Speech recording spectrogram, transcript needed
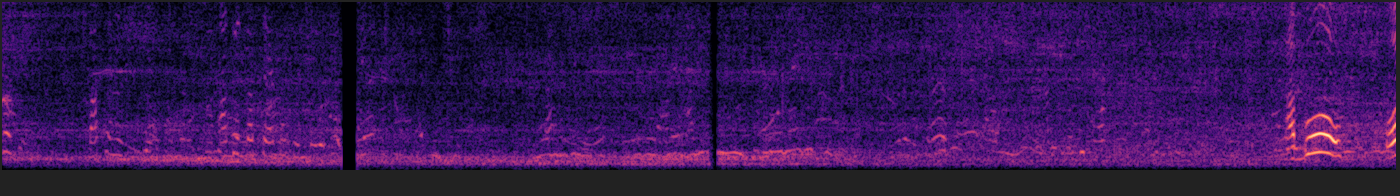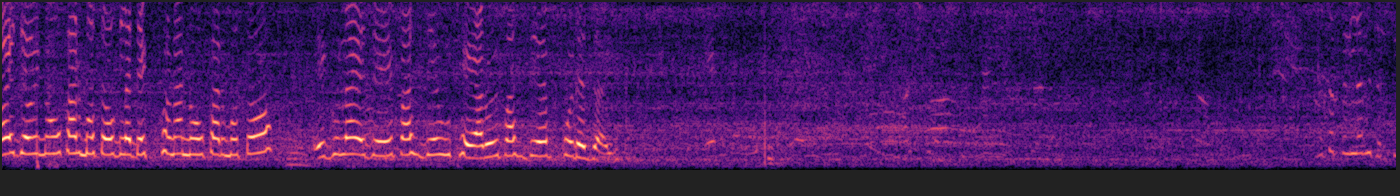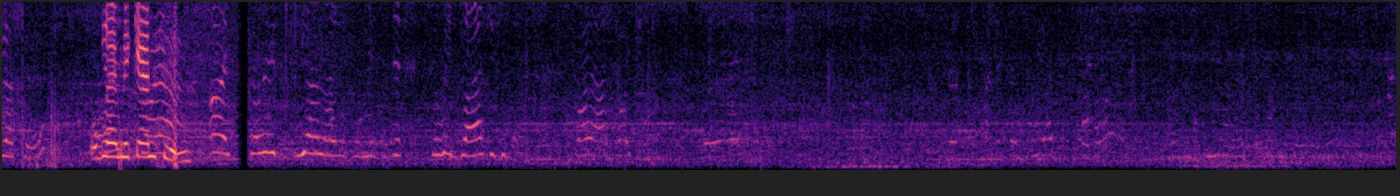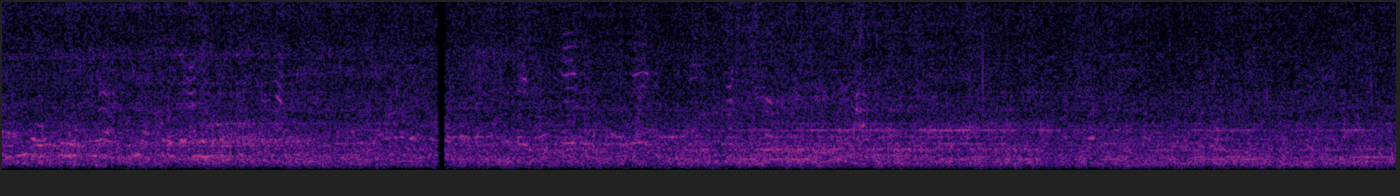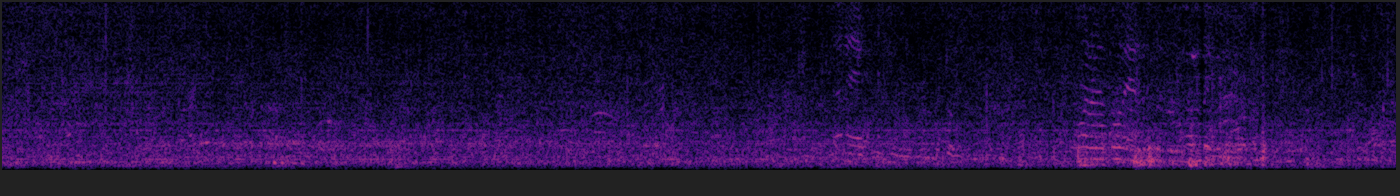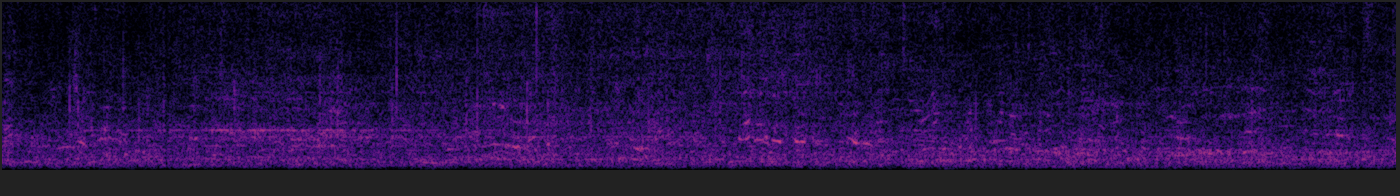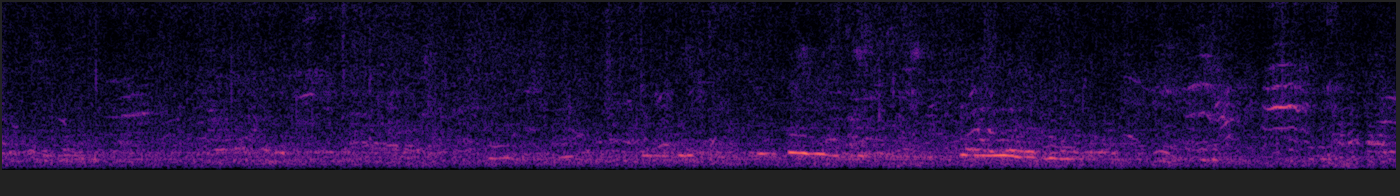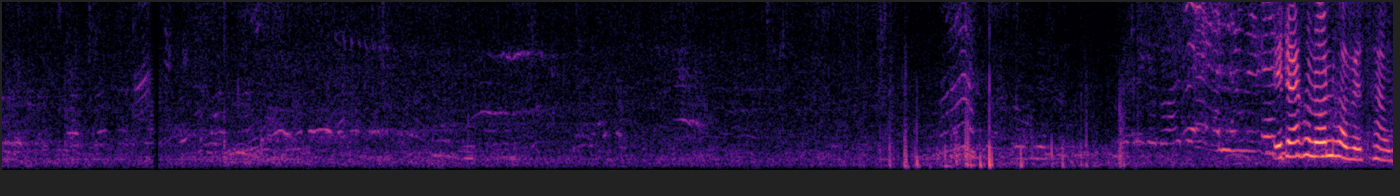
আব্বু, ওই যে ওই নৌকার মতো, ওগুলা দেখছ না নৌকার মতো? এগুলা যে এই পাশ দিয়ে উঠে আর ওই পাশ দিয়ে পড়ে যায়। তো পিলার ভিতর কি আছে? ওগুলা এমনি ক্যান্টিন শহীদ জিয়া শহীদ জয়া শিশু জয়া জয়। এটা এখন অন হবে থাম।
